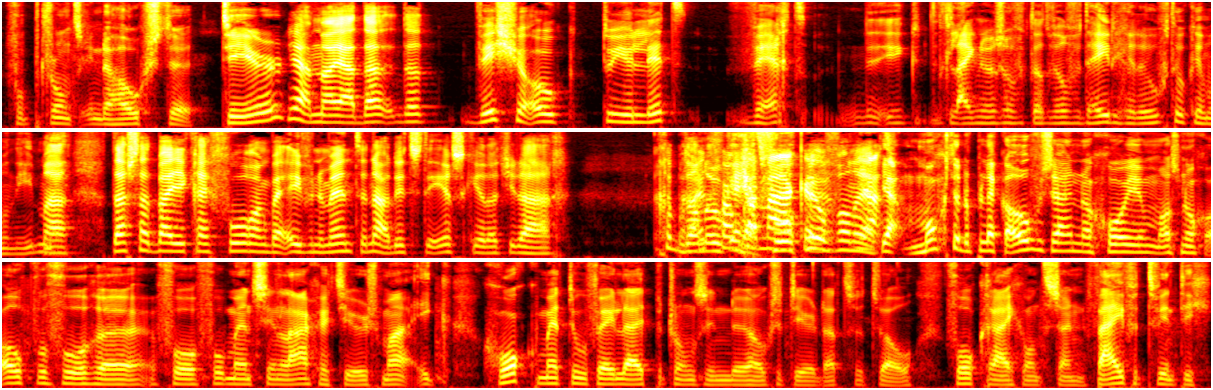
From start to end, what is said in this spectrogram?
voor patrons in de hoogste tier. Ja, nou ja, dat, dat wist je ook toen je lid werd. Ik, het lijkt nu alsof ik dat wil verdedigen, dat hoeft ook helemaal niet. Maar daar staat bij, je krijgt voorrang bij evenementen. Nou, dit is de eerste keer dat je daar Gebruik dan ook van echt voordeel van hebt. Ja, mochten er plekken over zijn, dan gooi je hem alsnog open voor, eh, voor, voor mensen in lagere tiers. Maar ik gok met de hoeveelheid patrons in de hoogste tier dat we het wel vol krijgen. Want er zijn 25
